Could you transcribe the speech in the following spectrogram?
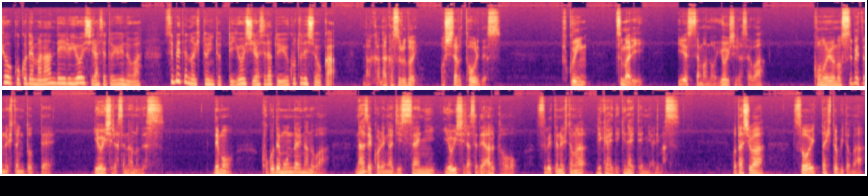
今日ここで学んでいる良い知らせというのは、すべての人にとって良い知らせだということでしょうか。なかなか鋭いおっしゃる通りです福音つまりイエス様の良い知らせはこの世のすべての人にとって良い知らせなのですでもここで問題なのはなぜこれが実際に良い知らせであるかをすべての人が理解できない点にあります私はそういった人々が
